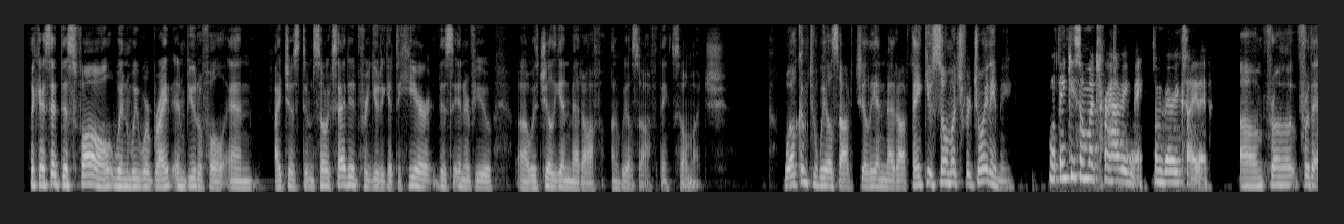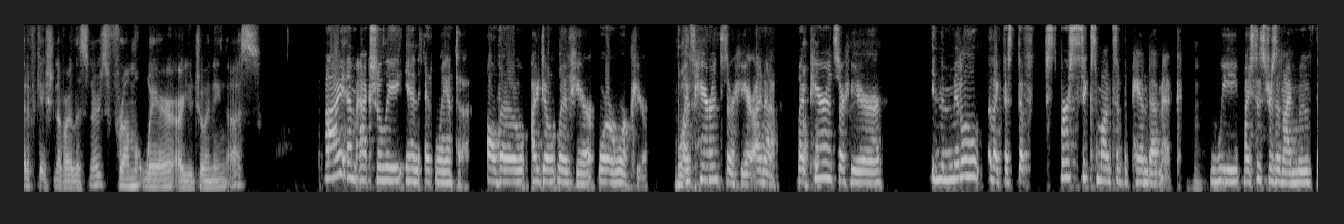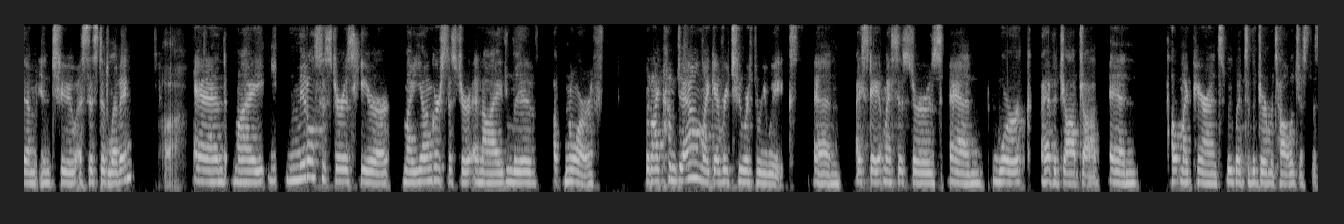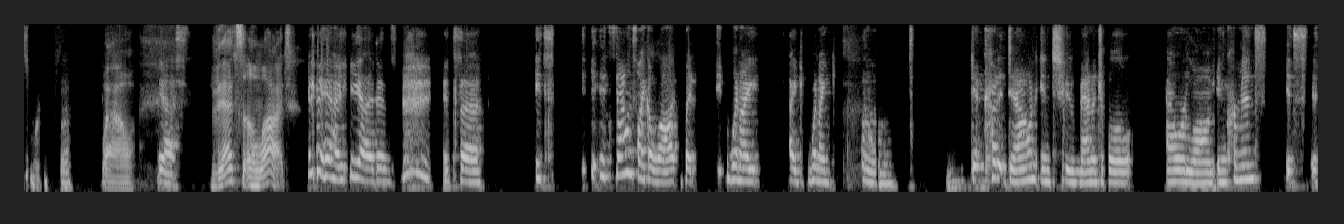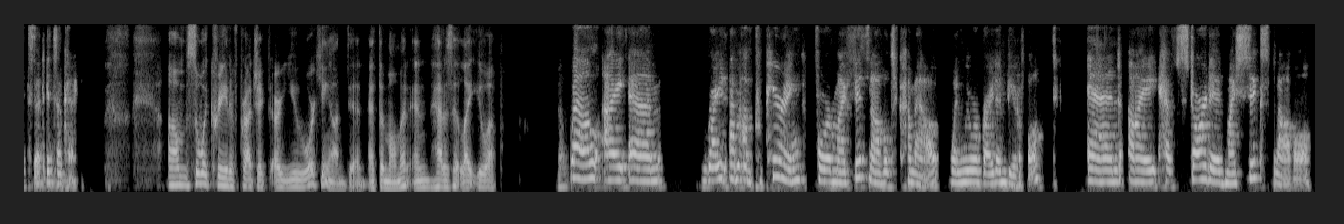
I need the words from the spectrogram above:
like I said, this fall when we were bright and beautiful. And I just am so excited for you to get to hear this interview uh, with Jillian Medoff on Wheels Off. Thanks so much. Welcome to Wheels Off, Jillian Medoff. Thank you so much for joining me. Well, thank you so much for having me. I'm very excited um, from for the edification of our listeners. From where are you joining us? I am actually in Atlanta, although I don't live here or work here. What? My parents are here. I know. My parents are here in the middle, like the, the first six months of the pandemic. Mm-hmm. We, my sisters and I, moved them into assisted living. Ah. And my middle sister is here. My younger sister and I live up north but I come down like every two or three weeks and I stay at my sister's and work. I have a job job and help my parents. We went to the dermatologist this morning. So. Wow. Yes. That's a lot. yeah, yeah, it is. It's uh it's it sounds like a lot, but when I I when I um get cut it down into manageable hour long increments, it's it's it's okay. Um, so, what creative project are you working on then at the moment, and how does it light you up? Well, I am right. I'm, I'm preparing for my fifth novel to come out when we were bright and beautiful, and I have started my sixth novel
